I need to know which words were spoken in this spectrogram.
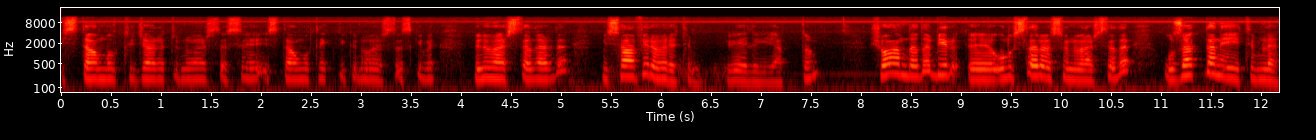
İstanbul Ticaret Üniversitesi, İstanbul Teknik Üniversitesi gibi üniversitelerde misafir öğretim üyeliği yaptım. Şu anda da bir e, uluslararası üniversitede uzaktan eğitimle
